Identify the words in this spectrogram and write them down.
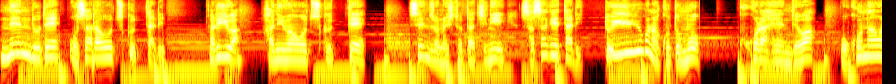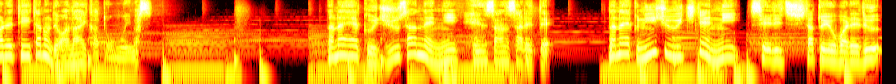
粘土でお皿を作ったりあるいは埴輪を作って先祖の人たちに捧げたりというようなこともここら辺では行われていたのではないかと思います。713年に編纂されて721年に成立したと呼ばれる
